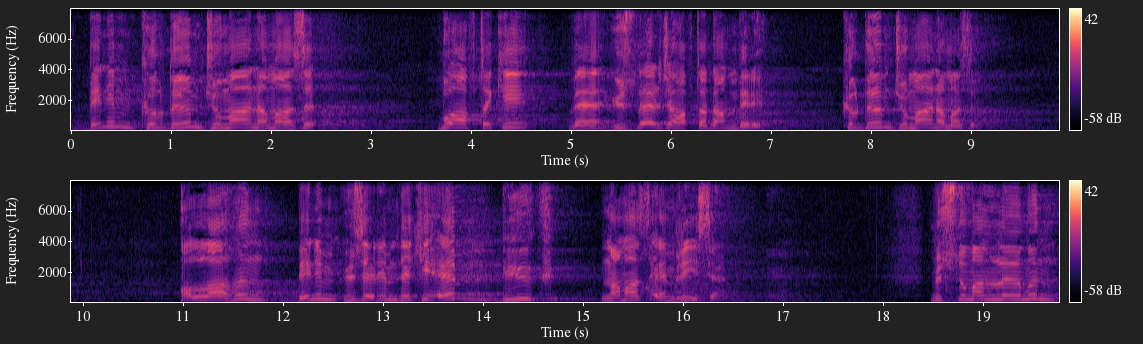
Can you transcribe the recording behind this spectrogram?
benim kıldığım cuma namazı bu haftaki ve yüzlerce haftadan beri kıldığım cuma namazı Allah'ın benim üzerimdeki en büyük namaz emri ise Müslümanlığımın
